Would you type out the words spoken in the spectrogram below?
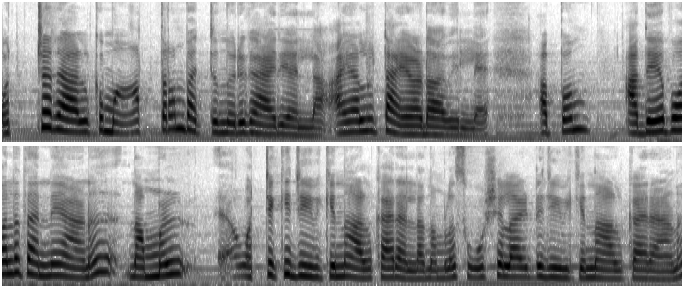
ഒറ്റ ഒരാൾക്ക് മാത്രം പറ്റുന്നൊരു കാര്യമല്ല. അയാൾ ടയേർഡാവില്ലേ അപ്പം അതേപോലെ തന്നെയാണ് നമ്മൾ ഒറ്റയ്ക്ക് ജീവിക്കുന്ന ആൾക്കാരല്ല നമ്മൾ സോഷ്യലായിട്ട് ജീവിക്കുന്ന ആൾക്കാരാണ്.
